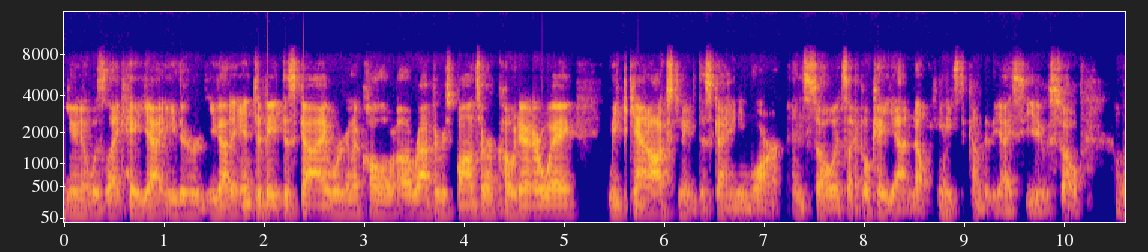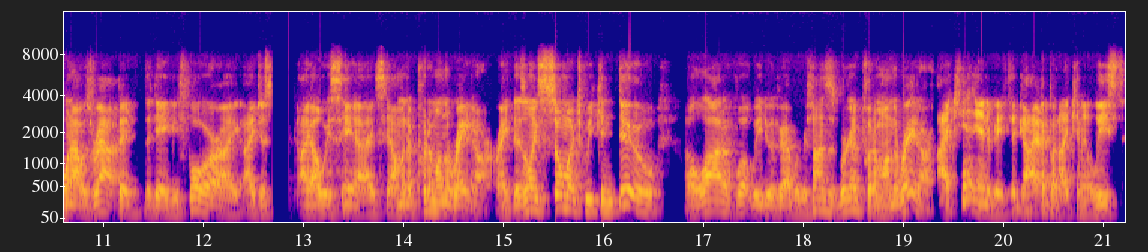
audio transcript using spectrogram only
unit was like, hey, yeah, either you got to intubate this guy. We're going to call a, a rapid response or a code airway we can't oxygenate this guy anymore. And so it's like, okay, yeah, no, he needs to come to the ICU. So when I was rapid the day before, I, I just I always say I say I'm going to put him on the radar, right? There's only so much we can do. A lot of what we do as rapid responses, we're going to put him on the radar. I can't intubate the guy, but I can at least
